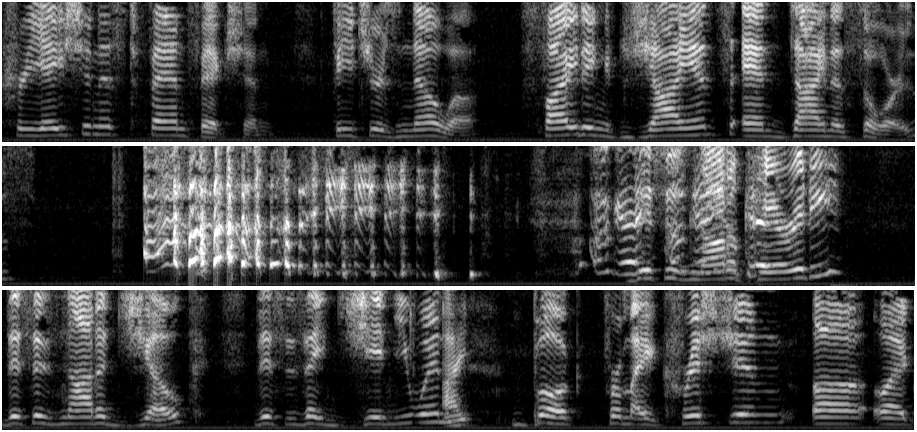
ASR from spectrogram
"Creationist fan fiction features Noah fighting giants and dinosaurs." okay. This is okay, not a parody. This is not a joke. This is a genuine I book from a Christian uh like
